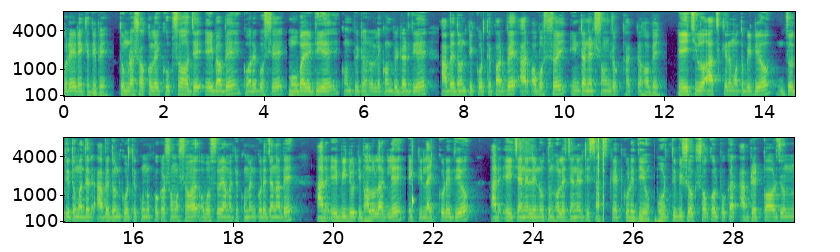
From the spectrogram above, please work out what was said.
করে রেখে দিবে। তোমরা সকলেই খুব সহজে এইভাবে ঘরে বসে মোবাইল দিয়ে, কম্পিউটার হলে কম্পিউটার দিয়ে আবেদনটি করতে পারবে, আর অবশ্যই ইন্টারনেট সংযোগ থাকতে হবে। এই ছিল আজকের মতো ভিডিও। যদি তোমাদের আবেদন করতে কোনো প্রকার সমস্যা হয়, অবশ্যই আমাকে কমেন্ট করে জানাবে। আর এই ভিডিওটি ভালো লাগলে একটি লাইক করে দিও। আর এই চ্যানেলে নতুন হলে চ্যানেলটি সাবস্ক্রাইব করে দিও। ভর্তি বিষয়ক সকল প্রকার আপডেট পাওয়ার জন্য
